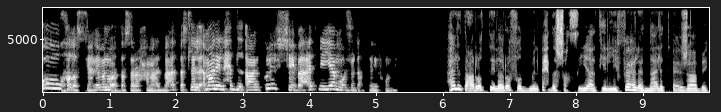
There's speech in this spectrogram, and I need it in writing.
وخلص يعني من وقتها صراحة ما عاد بعت. بس للأمانة لحد الآن كل شيء باعت لي إياه موجود على تليفوني. هل تعرضتي لرفض من إحدى الشخصيات يلي فعلا نالت إعجابك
